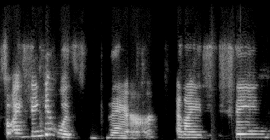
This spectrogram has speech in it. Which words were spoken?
So I think it was there. And I think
